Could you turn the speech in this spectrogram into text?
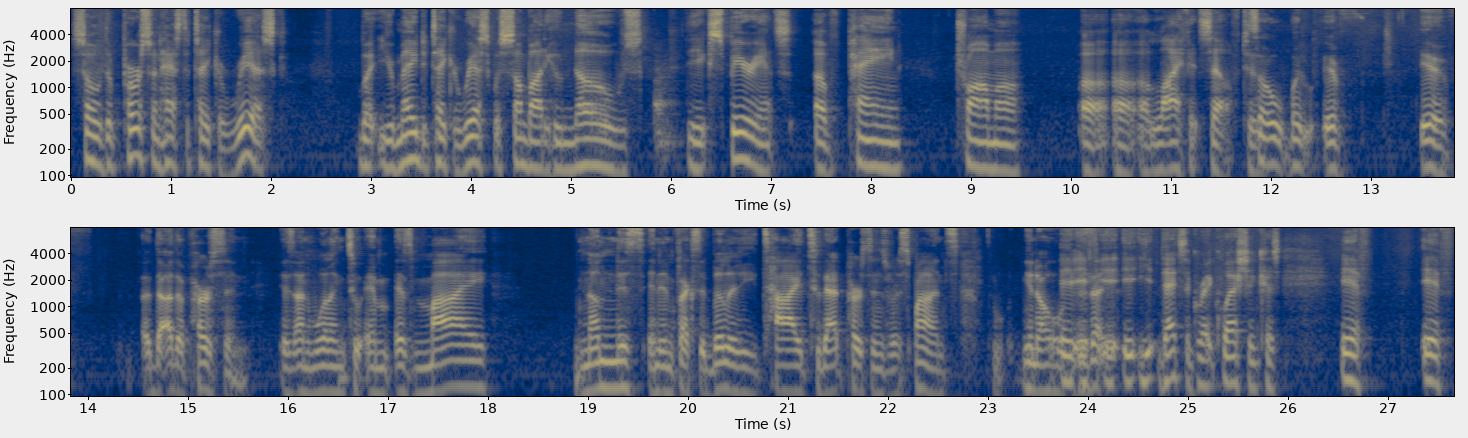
So the person has to take a risk but you're made to take a risk with somebody who knows the experience of pain, trauma, uh, uh, life itself too. So, but if if the other person is unwilling to, am- is my numbness and inflexibility tied to that person's response? You know, is if, that, it- it- that's a great question because if if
